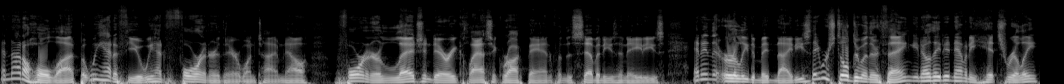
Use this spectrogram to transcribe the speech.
And not a whole lot, but we had a few. We had Foreigner there one time. Now, Foreigner, legendary classic rock band from the 70s and 80s, and in the early to mid 90s, they were still doing their thing. You know, they didn't have any hits really,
